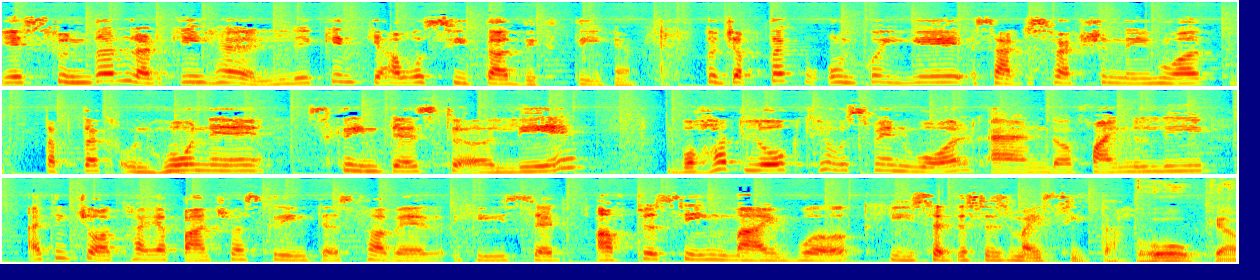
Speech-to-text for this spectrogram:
ये सुंदर लड़की है, लेकिन क्या वो सीता दिखती है? तो जब तक उनको ये सेटिस्फेक्शन नहीं हुआ, तब तक उन्होंने स्क्रीन टेस्ट लिए। बहुत लोग थे उसमें involve and finally I think चौथा या पांचवा स्क्रीन टेस्ट था where he said after seeing my work he said this is my Sita oh क्या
